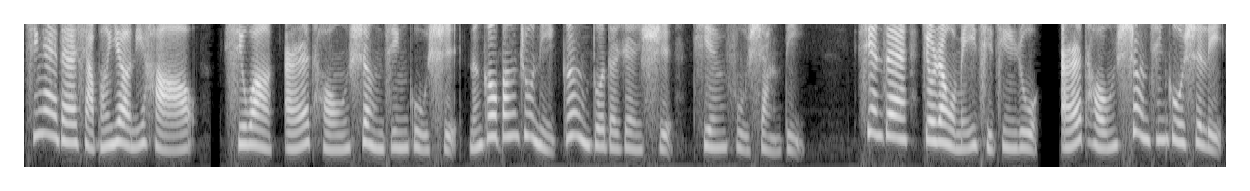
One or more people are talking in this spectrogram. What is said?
亲爱的小朋友，你好！希望儿童圣经故事能够帮助你更多的认识天赋上帝。现在就让我们一起进入儿童圣经故事里。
